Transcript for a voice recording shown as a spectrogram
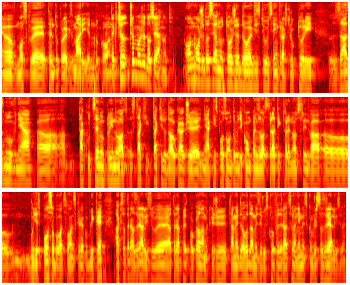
v Moskve tento projekt zmarí jednoducho. On, tak čo, čo môže dosiahnuť? On môže dosiahnuť to, že do existujúcej infraštruktúry zazmluvňa takú cenu plynu a v taký, takých dodávkach, že nejakým spôsobom to bude kompenzovať straty, ktoré Nord Stream 2 uh, bude spôsobovať Slovenskej republike. Ak sa teraz zrealizuje, ja teda predpokladám, keďže tam je dohoda medzi Ruskou federáciou a Nemeckom, že sa zrealizuje.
